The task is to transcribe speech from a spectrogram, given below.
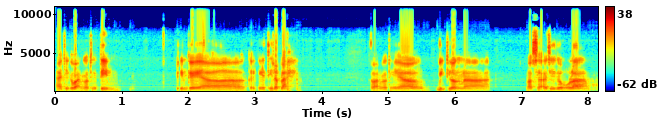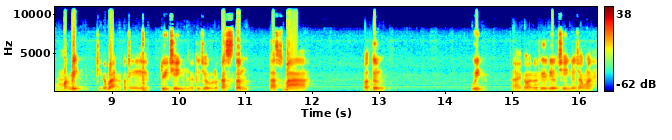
Đấy, thì các bạn có thể tìm trên cái uh, cái, cái thiết lập này. Các bạn có thể uh, bình thường là nó sẽ ở chế độ là mặc định thì các bạn có thể tùy chỉnh ở cái chế độ là custom taskbar button width. Đấy, các bạn có thể điều chỉnh ở trong này.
